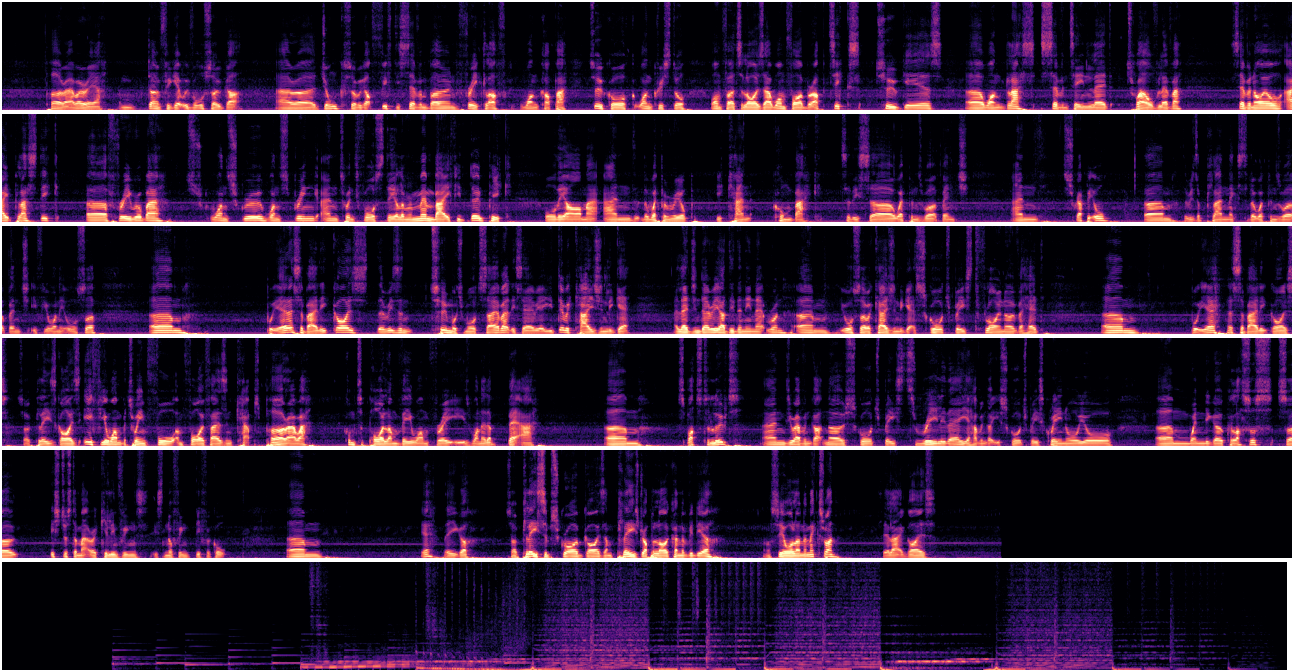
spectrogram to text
per hour here. And don't forget we've also got our uh, junk. So we got 57 bone, three cloth, one copper, two cork, one crystal, one fertilizer, one fibre optics, two gears, uh, one glass, 17 lead, 12 leather, 7 oil, 8 plastic, uh, 3 rubber, 1 screw, 1 spring and 24 steel. And remember, if you do pick all the armour and the weaponry up, you can come back to this uh, weapons workbench and scrap it all. Um, there is a plan next to the weapons workbench if you want it also. Um, but yeah, that's about it, guys. There isn't too much more to say about this area. You do occasionally get a legendary. I did an in-net run. Um, you also occasionally get a Scorchbeast flying overhead. Um, but yeah, that's about it, guys. So please, guys, if you want between four and five thousand caps per hour, come to Pylon V-13. It is one of the better um, spots to loot. And you haven't got no Scorchbeasts really there. You haven't got your Scorchbeast Queen or your um, Wendigo Colossus. So it's just a matter of killing things. It's nothing difficult. Um, yeah, there you go. So please subscribe, guys, and please drop a like on the video. And I'll see you all on the next one. See you later, guys.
